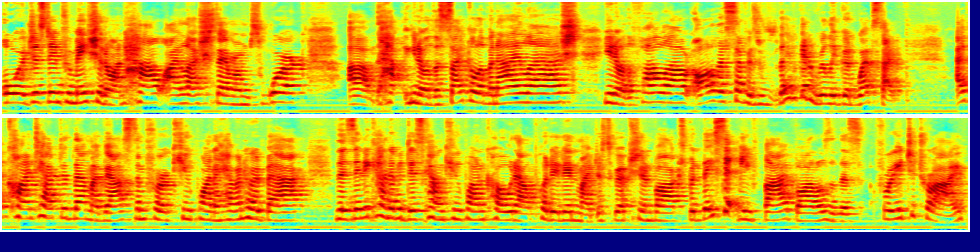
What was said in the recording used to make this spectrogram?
or just information on how eyelash serums work, um, how, you know, the cycle of an eyelash, you know, the fallout, all that stuff is, they've got a really good website. I've contacted them, I've asked them for a coupon, I haven't heard back. If there's any kind of a discount coupon code, I'll put it in my description box, but they sent me five bottles of this free to try.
